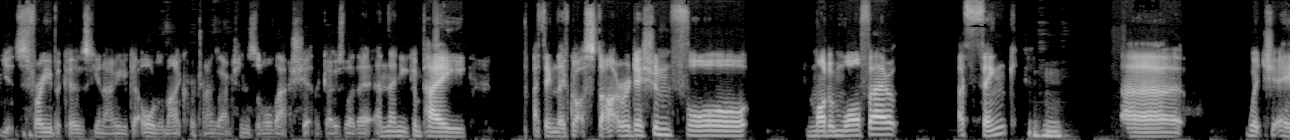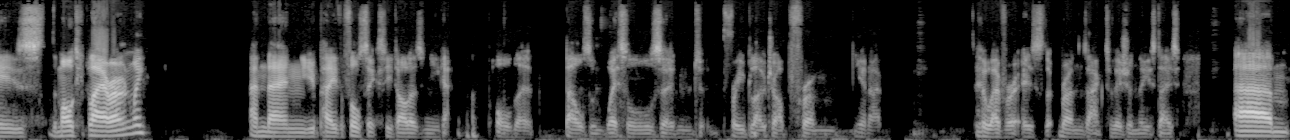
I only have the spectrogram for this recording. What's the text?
it's free because you know you get all the microtransactions and all that shit that goes with it, and then you can pay. I think they've got a starter edition for Modern Warfare, I think, Mhm. uh, which is the multiplayer only, and then you pay the full sixty dollars and you get all the bells and whistles and free blowjob from you know whoever it is that runs Activision these days. Um,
